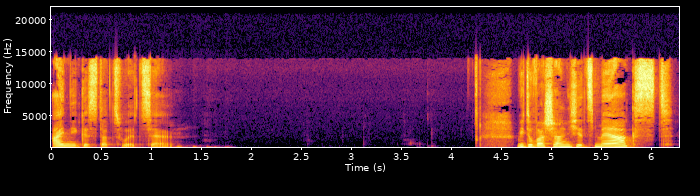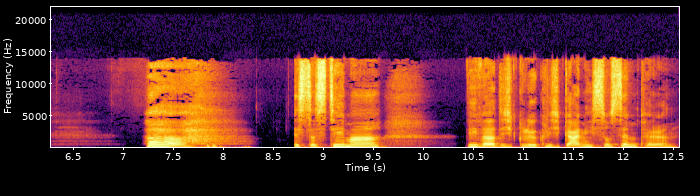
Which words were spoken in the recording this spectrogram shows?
einiges dazu erzählen. Wie du wahrscheinlich jetzt merkst, ah, ist das Thema, wie werde ich glücklich, gar nicht so simpel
